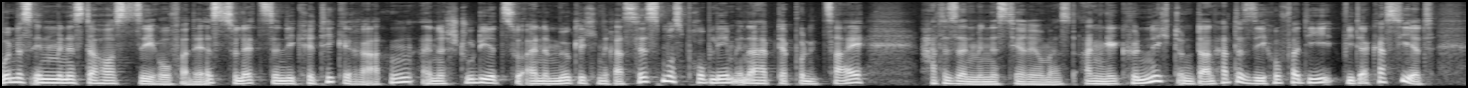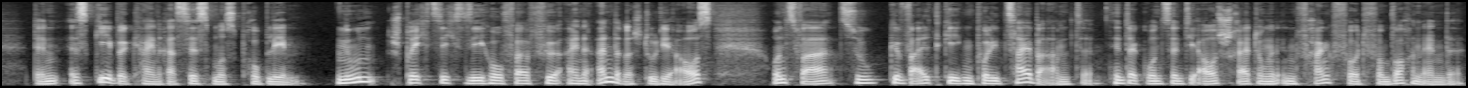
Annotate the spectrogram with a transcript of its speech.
Bundesinnenminister Horst Seehofer, der ist zuletzt in die Kritik geraten. Eine Studie zu einem möglichen Rassismusproblem innerhalb der Polizei hatte sein Ministerium erst angekündigt und dann hatte Seehofer die wieder kassiert. Denn es gebe kein Rassismusproblem. Nun spricht sich Seehofer für eine andere Studie aus, und zwar zu Gewalt gegen Polizeibeamte. Hintergrund sind die Ausschreitungen in Frankfurt vom Wochenende.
